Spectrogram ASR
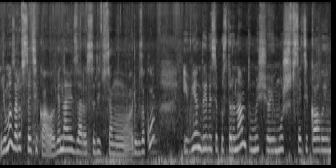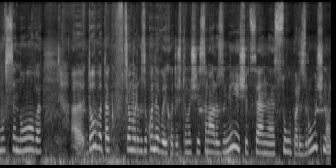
йому зараз все цікаво. Він навіть зараз сидить в цьому рюкзаку і він дивиться по сторонам, тому що йому ж все цікаво, йому все нове. Е, Довго так в цьому рюкзаку не виходиш, тому що я сама розумію, що це не супер зручно.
